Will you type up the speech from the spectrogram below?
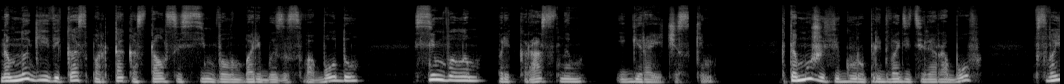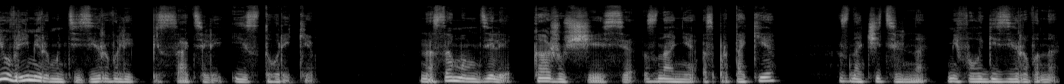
На многие века Спартак остался символом борьбы за свободу, символом прекрасным и героическим. К тому же фигуру предводителя рабов в свое время романтизировали писатели и историки. На самом деле, кажущееся знание о Спартаке значительно мифологизировано,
